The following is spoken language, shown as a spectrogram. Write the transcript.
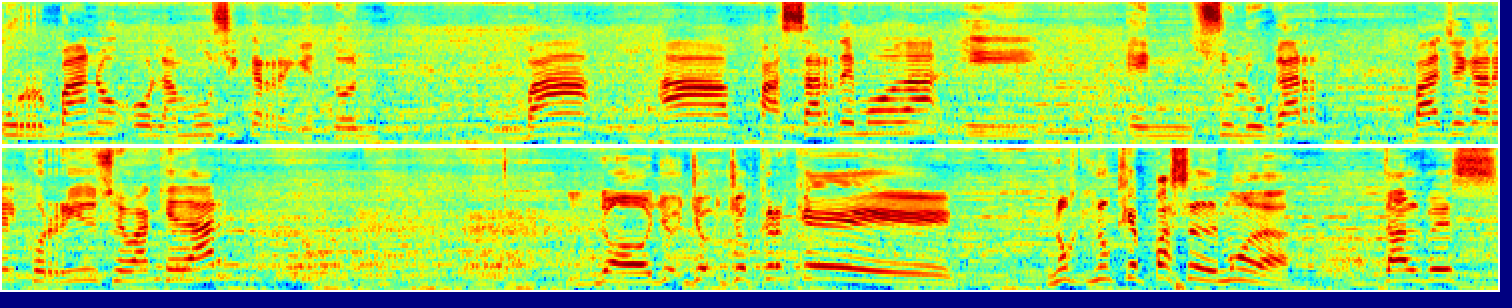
urbano o la música reggaetón va a pasar de moda y en su lugar va a llegar el corrido y se va a quedar? No, yo, yo, creo que no, no que pase de moda. Tal vez,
